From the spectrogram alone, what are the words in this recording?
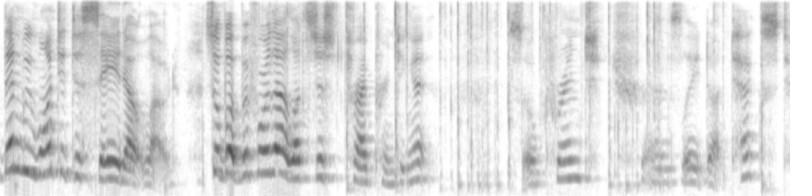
Then we wanted to say it out loud. So, but before that, let's just try printing it. So print translate.text.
